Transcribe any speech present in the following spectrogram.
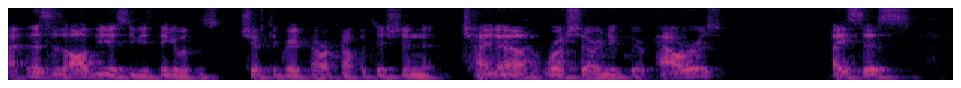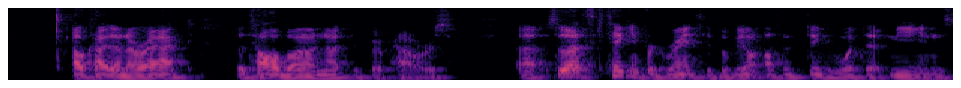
Uh, this is obvious if you think about this shift to great power competition. China, Russia are nuclear powers. ISIS, Al Qaeda in Iraq, the Taliban are not nuclear powers. Uh, so that's taken for granted, but we don't often think of what that means.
